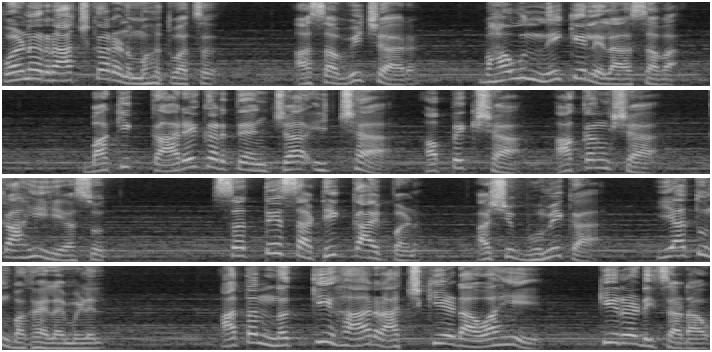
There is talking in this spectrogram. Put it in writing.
पण राजकारण महत्त्वाचं असा विचार भाऊंनी केलेला असावा. बाकी कार्यकर्त्यांच्या इच्छा अपेक्षा आकांक्षा काहीही असोत सत्तेसाठी काय पण अशी भूमिका यातून बघायला मिळेल. आता नक्की हा राजकीय डाव आहे की रडीचा डाव.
